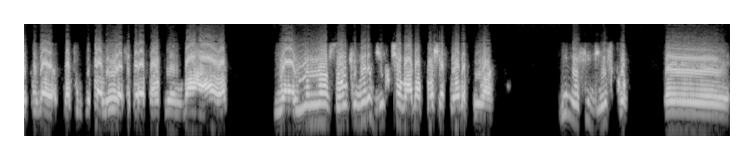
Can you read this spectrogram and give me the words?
depois da, daquilo que eu falei, a separação com o Barral, né? E aí ele lançou o primeiro disco chamado A Poxa é Foda, porra. E nesse disco, é,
